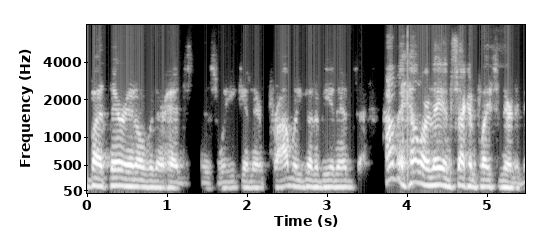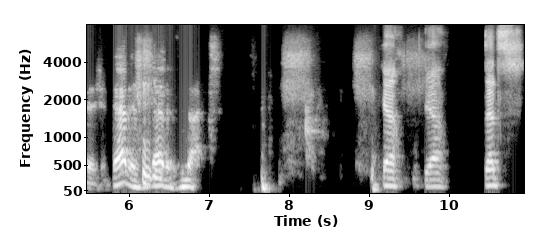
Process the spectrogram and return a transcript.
But they're in over their heads this week, and they're probably going to be in. Ed- How the hell are they in second place in their division? That is that is nuts. Yeah, yeah, that's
